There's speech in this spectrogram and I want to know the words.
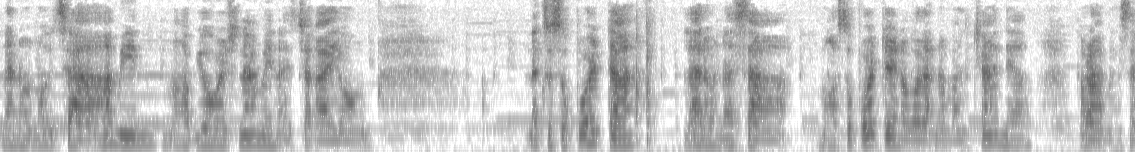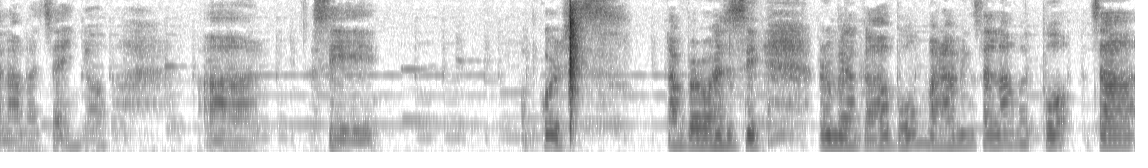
nanonood sa amin, mga viewers namin at saka yung nagsusuporta lalo na sa mga supporter na wala naman channel. Maraming salamat sa inyo. Ah, si of course number one si Romel Gabo. Maraming salamat po sa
